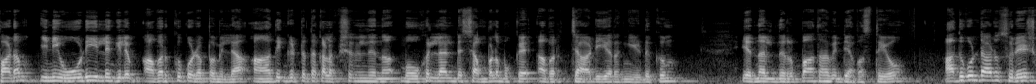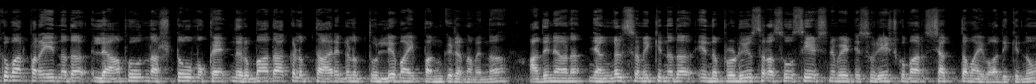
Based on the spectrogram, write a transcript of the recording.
പടം ഇനി ഓടിയില്ലെങ്കിലും അവർക്ക് കുഴപ്പമില്ല. ആദ്യം കിട്ടുന്ന കളക്ഷനിൽ നിന്ന് മോഹൻലാലിന്റെ ശമ്പളമൊക്കെ അവർ ചാടിയിറങ്ങിയെടുക്കും. എന്നാൽ നിർമ്മാതാവിന്റെ അവസ്ഥയോ? അതുകൊണ്ടാണ് സുരേഷ് കുമാർ പറയുന്നത് ലാഭവും നഷ്ടവുമൊക്കെ നിർമ്മാതാക്കളും താരങ്ങളും തുല്യമായി പങ്കിടണമെന്ന്. അതിനാണ് ഞങ്ങൾ ശ്രമിക്കുന്നത് എന്ന് പ്രൊഡ്യൂസർ അസോസിയേഷന് വേണ്ടി സുരേഷ് കുമാർ ശക്തമായി വാദിക്കുന്നു.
